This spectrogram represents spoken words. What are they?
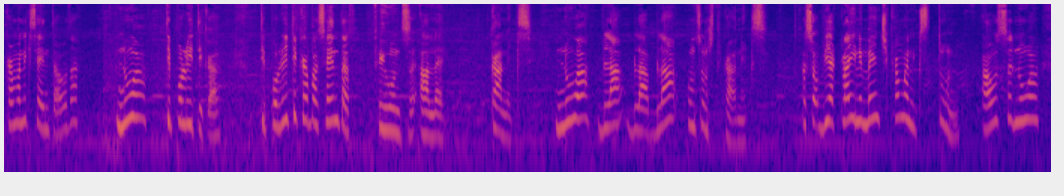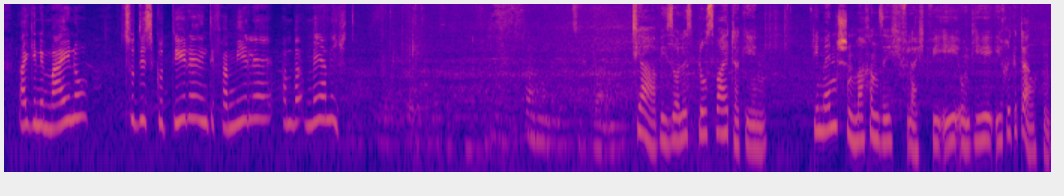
Kann man nichts ändern, oder? Nur die Politiker. Die Politiker, was ändert für uns alle? Gar nichts. Nur bla bla bla und sonst gar nichts. Also wir kleine Menschen kann man nichts tun, außer nur eigene Meinung zu diskutieren in die Familie, aber mehr nicht. Tja, wie soll es bloß weitergehen? Die Menschen machen sich vielleicht wie eh und je ihre Gedanken.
